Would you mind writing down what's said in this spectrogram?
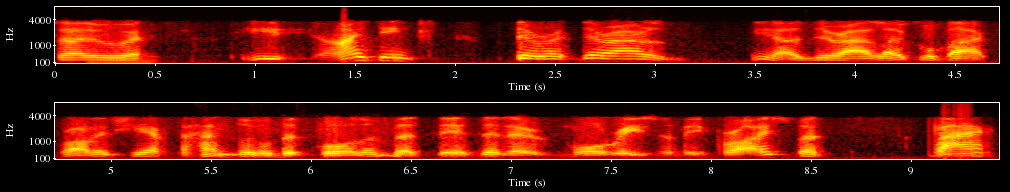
So, uh, you, I think there are there are you know there are local bark products. You have to hunt a little bit for them, but that are more reasonably priced. But bark,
